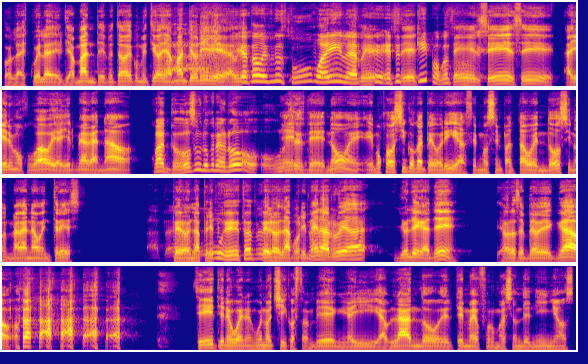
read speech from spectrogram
con la escuela del Diamante. Me estaba cometido a Diamante Uribe. Ya Ayer- estaba vendiendo su humo ahí, la Sí. Este es tu sí, equipo. Sí, sí, sí. Ayer hemos jugado y ayer me ha ganado. ¿Cuánto? ¿2-1 creo, no? ¿O, o? Este, no, eh, hemos jugado cinco categorías. Hemos empatado en dos y nos me ha ganado en tres. pero en la prim- Uy, está- Pero la primera rueda yo le gané y ahora se me ha vengado. Sí, tiene buenos, buenos chicos también, y ahí hablando del tema de formación de niños,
